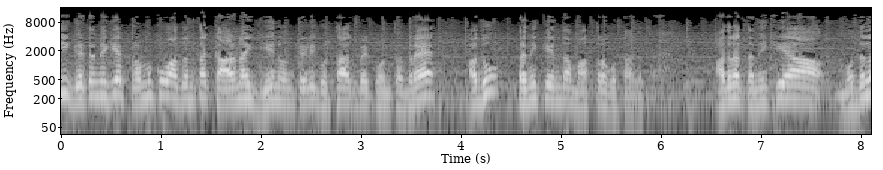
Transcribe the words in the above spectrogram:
ಈ ಘಟನೆಗೆ ಪ್ರಮುಖವಾದಂತ ಕಾರಣ ಏನು ಅಂತೇಳಿ ಗೊತ್ತಾಗಬೇಕು ಅಂತಂದ್ರೆ ಅದು ತನಿಖೆಯಿಂದ ಮಾತ್ರ ಗೊತ್ತಾಗುತ್ತೆ. ಅದರ ತನಿಖೆಯ ಮೊದಲ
